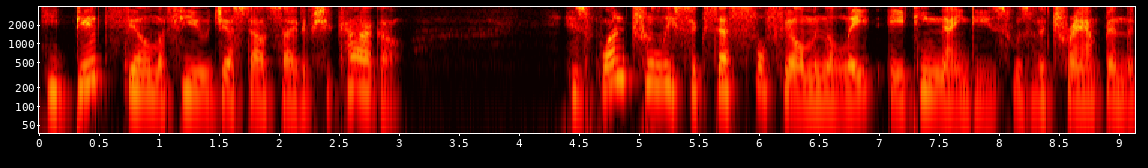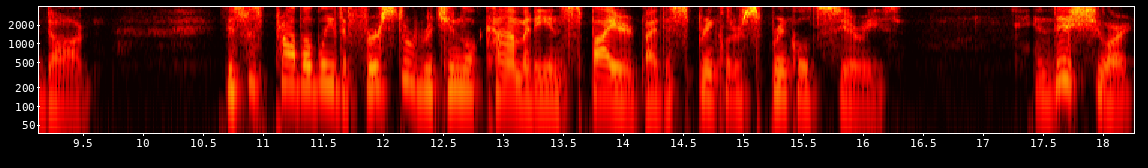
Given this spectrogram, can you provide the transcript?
he did film a few just outside of Chicago. His one truly successful film in the late 1890s was The Tramp and the Dog. This was probably the first original comedy inspired by the Sprinkler Sprinkled series. In this short,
